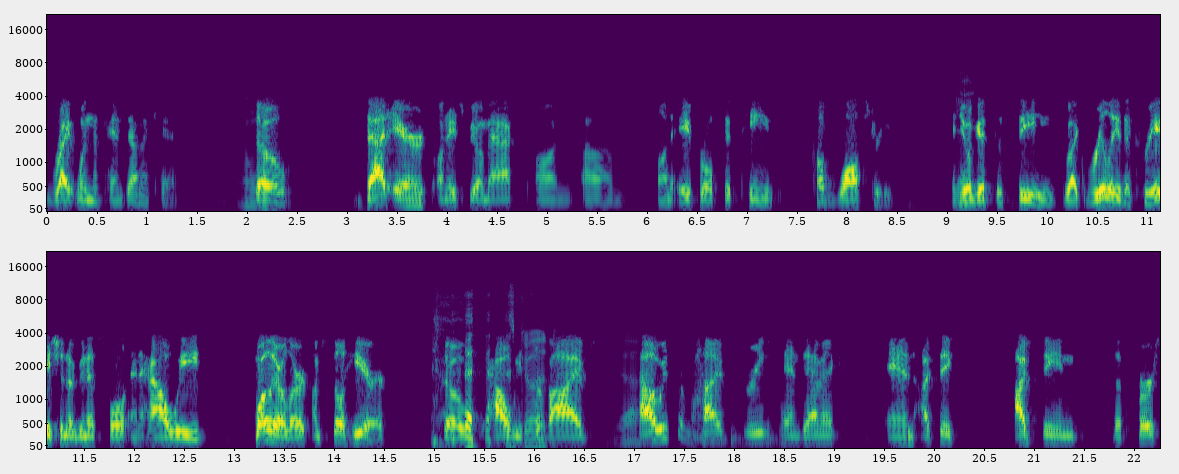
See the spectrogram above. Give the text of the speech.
right when the pandemic hit. Oh, wow. So that airs on HBO Max on um, on April 15th, called Wahl Street, and you'll get to see like really the creation of Municipal and how we. Spoiler alert: I'm still here. So how we good. survived, yeah. how we survived through the pandemic, and I think I've seen the first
